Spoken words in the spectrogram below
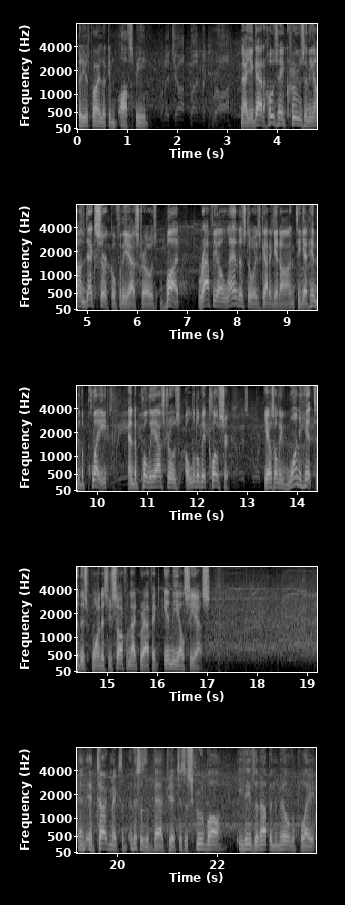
but he was probably looking off speed. What a job by McGraw. Now you got Jose Cruz in the on-deck circle for the Astros, but Rafael Landestoy's got to get on to get him to the plate and to pull the Astros a little bit closer. He has only one hit to this point, as you saw from that graphic in the LCS. And, and Tug makes a. This is a bad pitch. It's a screwball. He leaves it up in the middle of the plate.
